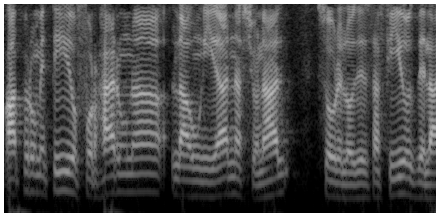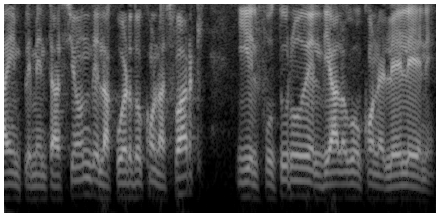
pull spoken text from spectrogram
ha prometido forjar una, la unidad nacional sobre los desafíos de la implementación del acuerdo con las FARC y el futuro del diálogo con el ELN.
